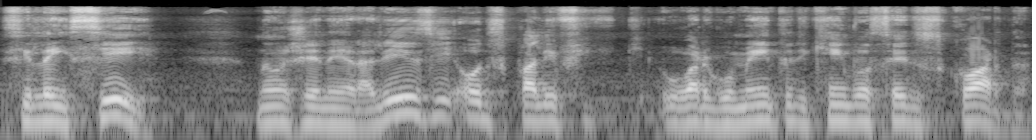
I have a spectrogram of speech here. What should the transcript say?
Silencie. Não generalize ou desqualifique o argumento de quem você discorda.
